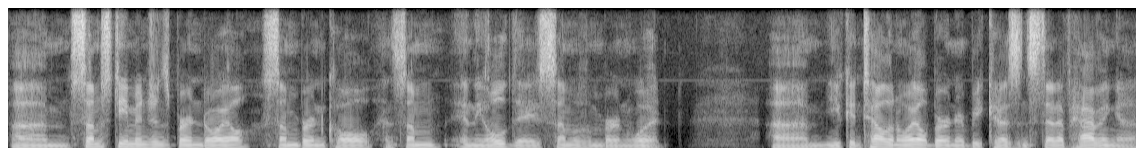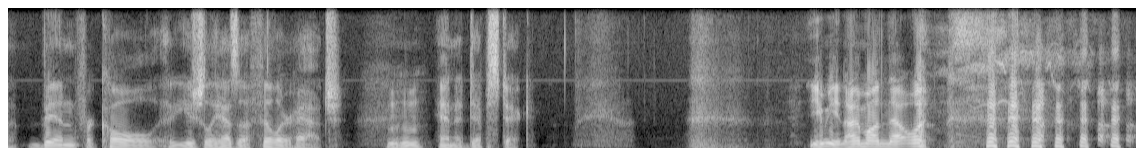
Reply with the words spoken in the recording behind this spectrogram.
Um, some steam engines burned oil, some burned coal, and some, in the old days, some of them burned wood. Um, you can tell an oil burner because instead of having a bin for coal, it usually has a filler hatch Mm-hmm. and a dipstick. You mean I'm on that one?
